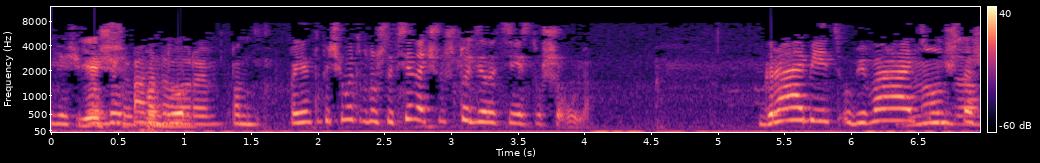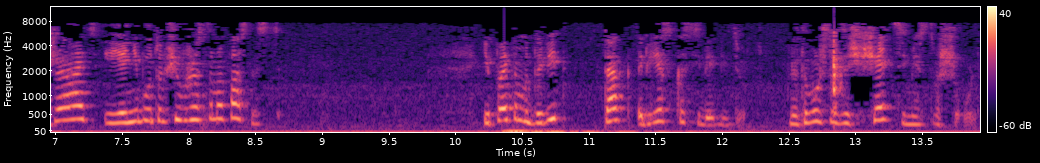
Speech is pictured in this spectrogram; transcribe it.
Ящик Пандоры. Пан- Понятно почему? Это потому что все начнут что делать семейству Шауля? Грабить, убивать, Ну да. уничтожать, и они будут вообще в ужасной опасности. И поэтому Давид так резко себя ведет. Для того, чтобы защищать семейство Шауля.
